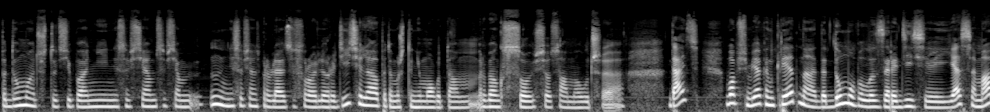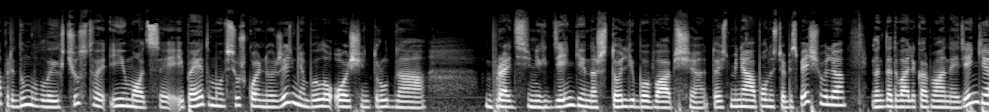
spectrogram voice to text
подумают, что типа они не совсем, совсем, ну, не совсем справляются с ролью родителя, потому что не могут там ребенку все самое лучшее дать. В общем, я конкретно додумывала за родителей, я сама придумывала их чувства и эмоции, и поэтому всю школьную жизнь мне было очень трудно брать у них деньги на что-либо вообще. То есть меня полностью обеспечивали, иногда давали карманные деньги,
